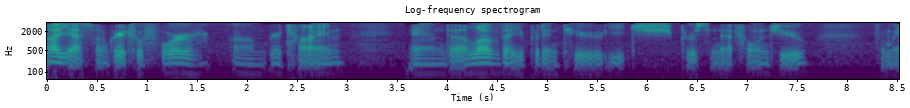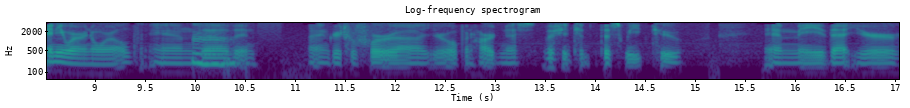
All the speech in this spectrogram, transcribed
Uh, yes, I'm grateful for um, your time and uh, love that you put into each person that phones you from anywhere in the world. And mm. uh, the, I'm grateful for uh, your open-heartedness, especially to this week too. And may that your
